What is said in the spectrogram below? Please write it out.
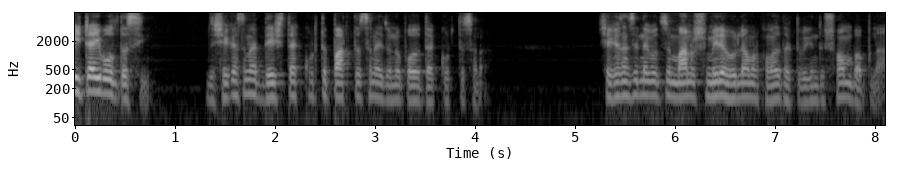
এইটাই বলতেছি যে শেখ হাসিনা দেশ ত্যাগ করতে পারতেছে না এই জন্য পদত্যাগ করতেছে না। শেখ হাসিনা চিন্তা করছে মানুষ মেরে হলে আমার ক্ষমতা থাকতে হবে, কিন্তু সম্ভব না।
